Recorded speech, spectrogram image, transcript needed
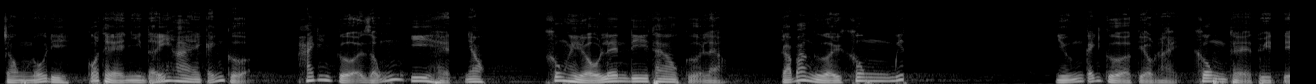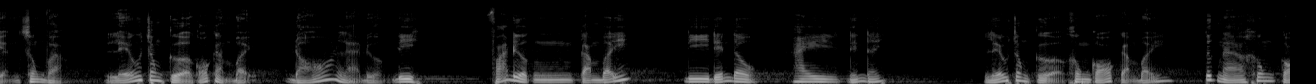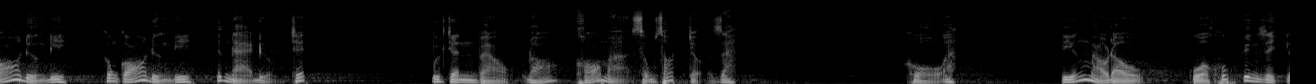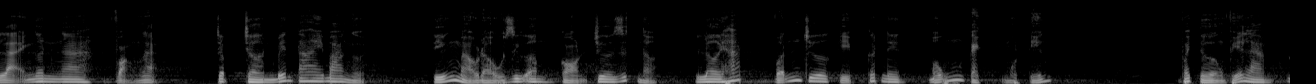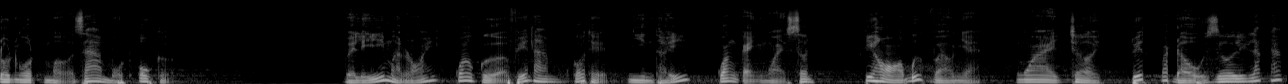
Trong lối đi có thể nhìn thấy hai cánh cửa. Hai cánh cửa giống y hệt nhau. Không hiểu lên đi theo cửa nào. Cả ba người không biết những cánh cửa kiểu này không thể tùy tiện xông vào. Nếu trong cửa có cảm bẫy, đó là đường đi. Phá được cảm bẫy, đi đến đâu hay đến đấy. Nếu trong cửa không có cảm bẫy, tức là không có đường đi, không có đường đi, tức là đường chết. Bước chân vào đó khó mà sống sót trở ra. Khổ à! Tiếng mào đầu của khúc kinh dịch lại ngân nga vẳng lại, chập chờn bên tai ba người. Tiếng mào đầu dư âm còn chưa dứt nở, lời hát vẫn chưa kịp cất lên, bỗng cạch một tiếng. Vách tường phía lam đột ngột mở ra một ô cửa. Về lý mà nói, qua cửa phía nam có thể nhìn thấy quang cảnh ngoài sân. Khi họ bước vào nhà, ngoài trời tuyết bắt đầu rơi lác đác.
